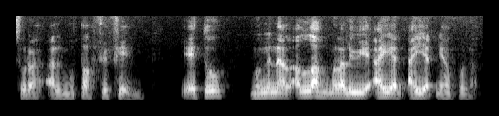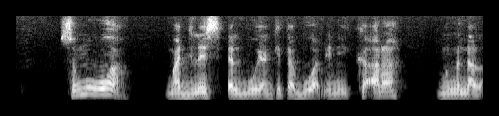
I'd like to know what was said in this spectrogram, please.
surah Al-Mutaffifin iaitu mengenal Allah melalui ayat-ayatnya pula. Semua majlis ilmu yang kita buat ini ke arah mengenal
